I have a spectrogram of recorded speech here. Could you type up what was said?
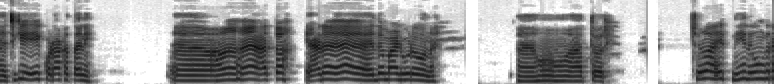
ಹೆಚ್ಚಿಗೆ ಕೊಡಾಕತ್ತಾನೆ. ಹಾಂ ಹಾಂ ಆತ್ವ ಎರಡು ಇದು ಮಾಡಿಬಿಡು ಅವನ. ಹಾಂ ಹ್ಞೂ ಹ್ಞೂ ಆಯ್ತು ರೀ ಚಲೋ ಆಯ್ತು ನೀದು ಉಂಗ್ರ.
